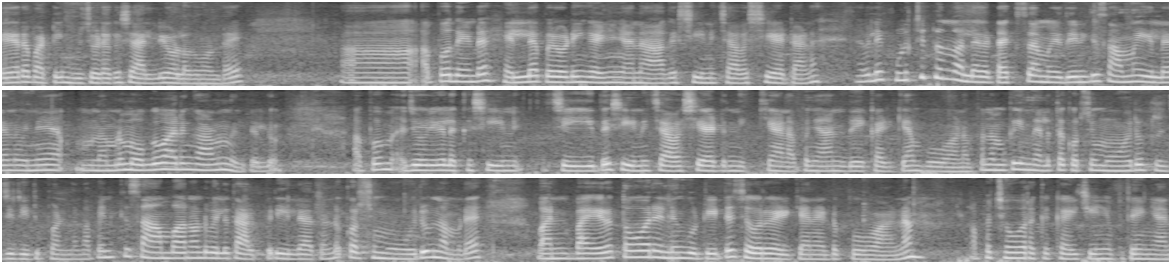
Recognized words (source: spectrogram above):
വേറെ പട്ടിയും പൂച്ചയുടെയൊക്കെ ശല്യം ഉള്ളതുകൊണ്ട്. അപ്പോൾ അതേണ്ട എല്ലാ പരിപാടിയും കഴിഞ്ഞ് ഞാൻ ആകെ ക്ഷീണിച്ച് അവശയായിട്ടാണ്. രാവിലെ കുളിച്ചിട്ടൊന്നുമല്ല കേട്ടോ. എക്സാം എഴുതി. എനിക്ക് സമയമില്ല എന്ന് പിന്നെ നമ്മൾ മുഖമാരും കാണുന്നില്ലല്ലോ. അപ്പം ജോലികളൊക്കെ ക്ഷീണി ചെയ്ത് ക്ഷീണിച്ച് അവശയായിട്ട് നിൽക്കുകയാണ്. അപ്പോൾ ഞാൻ ഇതേ കഴിക്കാൻ പോവുകയാണ് അപ്പോൾ നമുക്ക് ഇന്നലത്തെ കുറച്ച് മോരും ഫ്രിഡ്ജിൽ ഇരിപ്പുണ്ടെന്ന്. അപ്പോൾ എനിക്ക് സാമ്പാറിനോട് വലിയ താല്പര്യം ഇല്ലാത്തതുകൊണ്ട് കുറച്ച് മോരും നമ്മുടെ വൻപയർ തോരനും കൂട്ടിയിട്ട് ചോറ് കഴിക്കാനായിട്ട് പോവുകയാണ് അപ്പോൾ ചോറൊക്കെ കഴിച്ച് കഴിഞ്ഞപ്പോഴത്തേക്കും ഞാൻ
